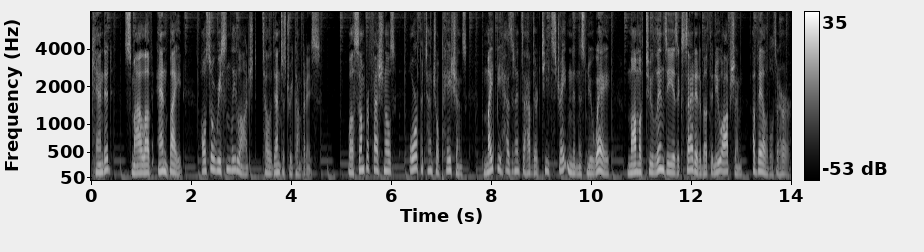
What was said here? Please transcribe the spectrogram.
Candid, Smile Love, and Byte also recently launched teledentistry companies. While some professionals or potential patients might be hesitant to have their teeth straightened in this new way, mom of two Lindsay is excited about the new option available to her.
